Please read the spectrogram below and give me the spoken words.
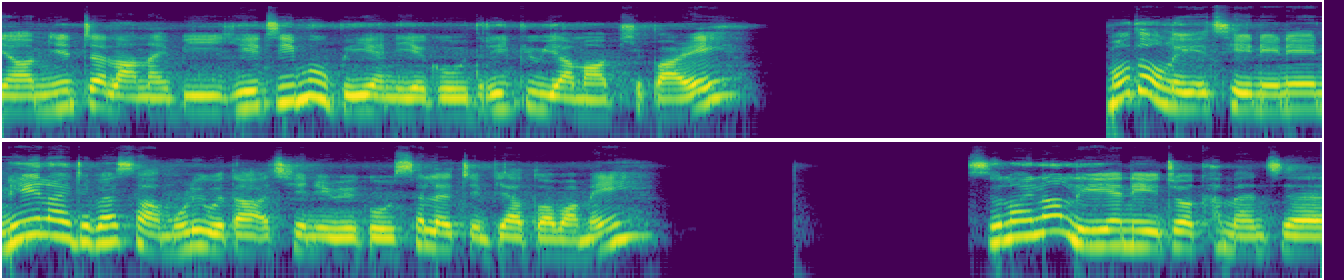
များမြင့်တက်လာနိုင်ပြီးရေကြီးမှုဘေးရန်တွေကိုသတိပြုရမှာဖြစ်ပါတယ်။မုတ်တုံလေးအခြေအနေနဲ့နေ့လိုက်တစ်ပတ်စာမိုးလေဝသအခြေအနေတွေကိုဆက်လက်တင်ပြသွားပါမယ်။ဇူလိုင်လ၄ရက်နေ့အတွက်ခန့်မှန်းချက်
